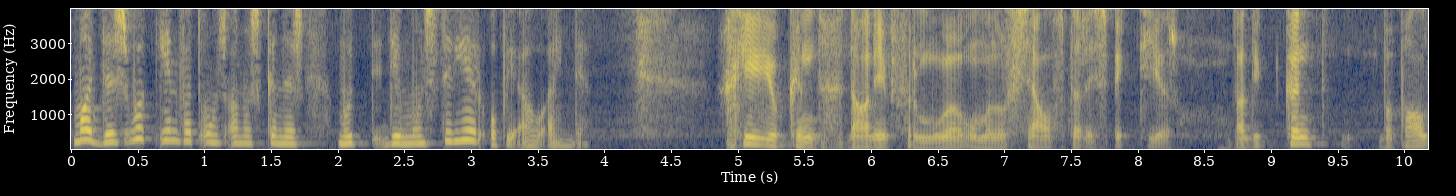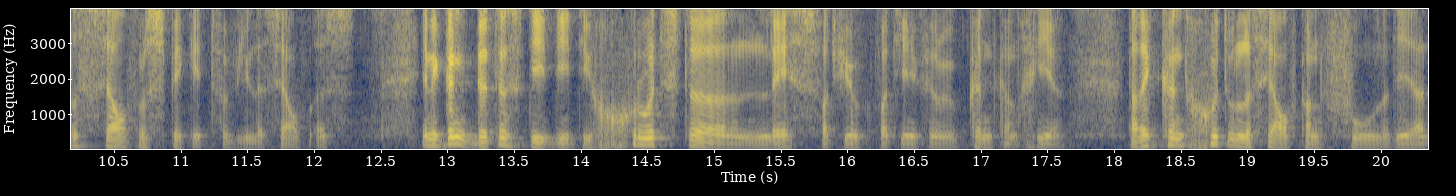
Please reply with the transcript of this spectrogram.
maar dis ook een wat ons aan ons kinders moet demonstreer op die ou einde. Gee jou kind daardie vermoë om homself te respekteer. Dat die kind bepaalde selfrespek het vir wie hy self is. En ek dink dit is die die die grootste les wat jy wat jy vir jou kind kan gee dat 'n kind goed oor homself kan voel dat jy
